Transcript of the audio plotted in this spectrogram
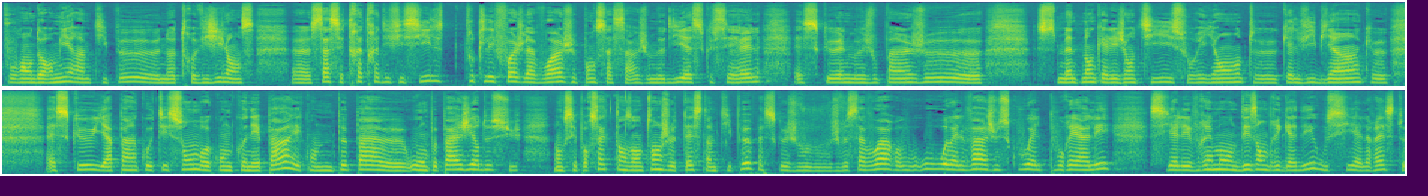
pour endormir un petit peu notre vigilance. Euh, ça, c'est très très difficile toutes les fois je la vois, je pense à ça. Je me dis, est-ce que c'est elle? Est-ce qu'elle me joue pas un jeu euh, Maintenant qu'elle est gentille, souriante, euh, qu'elle vit bien, que est-ce qu'il n'y a pas un côté sombre qu'on ne connaît pas et qu'on ne peut pas, euh, où on peut pas agir dessus? Donc c'est pour ça que de temps en temps je teste un petit peu parce que je, je veux savoir où, elle va, jusqu'où elle pourrait aller, si elle est vraiment désembrigadée ou si elle reste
